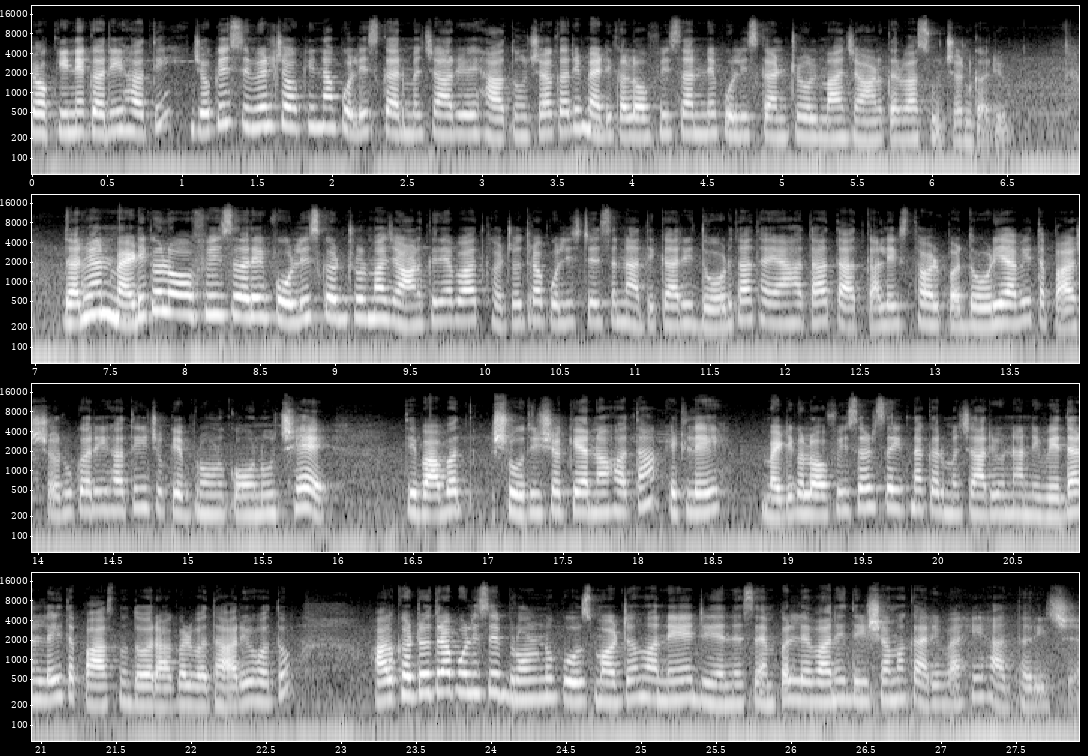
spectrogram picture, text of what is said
ચોકીને કરી હતી જોકે સિવિલ ચોકીના પોલીસ કર્મચારીઓએ હાથ ઊંચા કરી મેડિકલ ઓફિસરને પોલીસ કંટ્રોલમાં જાણ કરવા સૂચન કર્યું. દરમિયાન મેડિકલ ઓફિસરે પોલીસ કંટ્રોલમાં જાણ કર્યા બાદ ખટોદરા પોલીસ સ્ટેશનના અધિકારી દોડતા થયા હતા. તાત્કાલિક સ્થળ પર દોડી આવી તપાસ શરૂ કરી હતી, જોકે ભ્રૂણ કોનું છે તે બાબત શોધી શક્યા ન હતા. એટલે મેડિકલ ઓફિસર સહિતના કર્મચારીઓના નિવેદન લઈ તપાસનો દોર આગળ વધાર્યો હતો. હાલ ખટોદરા પોલીસે ભ્રૂણનું પોસ્ટમોર્ટમ અને ડીએનએ સેમ્પલ લેવાની દિશામાં કાર્યવાહી હાથ ધરી છે.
